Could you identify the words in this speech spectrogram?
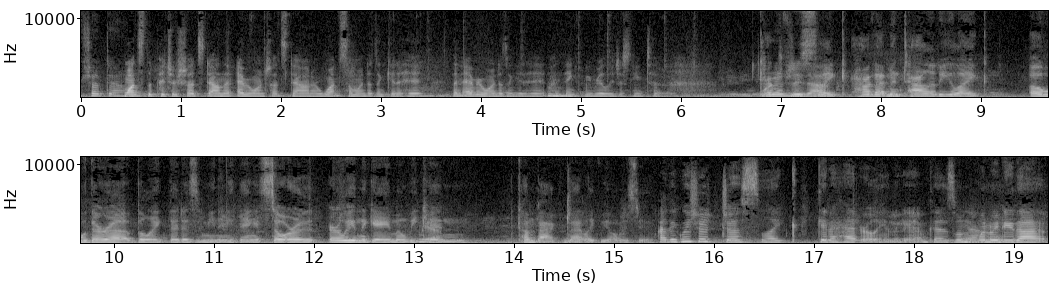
shut down. once the pitcher shuts down, then everyone shuts down, or once someone doesn't get a hit, then everyone doesn't get a hit. I think we really just need to kind of just that. like have that mentality, like oh they're up, but like that doesn't mean anything. It's still early, early in the game, and we Yeah. can come back from that like we always do. I think we should just like get ahead early in the game because when, Yeah. when we do that,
